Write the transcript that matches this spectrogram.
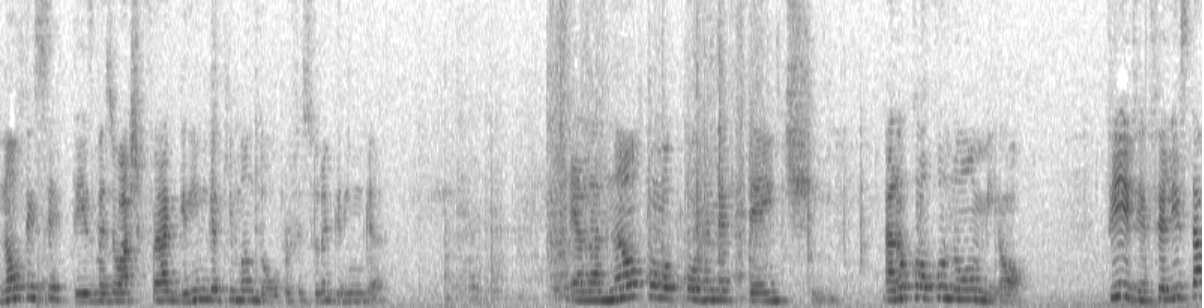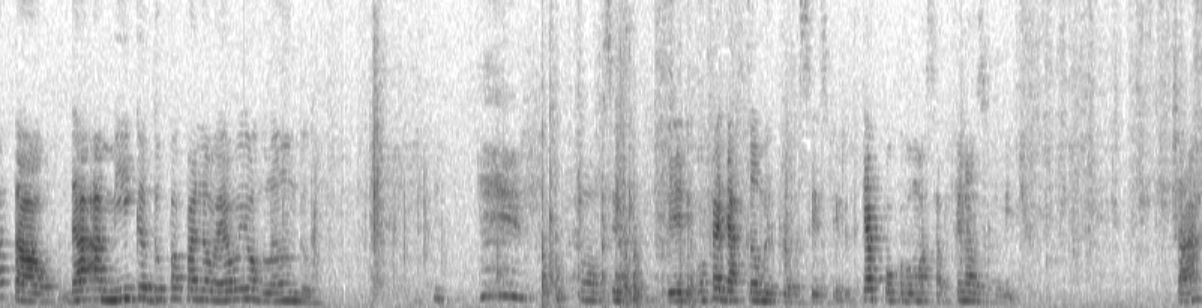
não tenho certeza, mas eu acho que foi a gringa que mandou, a professora gringa. Ela não colocou remetente. Ela não colocou nome, ó. Vivian, Feliz Natal, da amiga do Papai Noel em Orlando. Ó, pra vocês verem. Vou pegar a câmera pra vocês verem. Daqui a pouco eu vou mostrar no finalzinho do vídeo. Tá?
